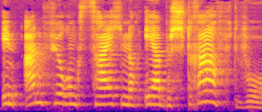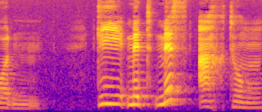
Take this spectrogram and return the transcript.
in Anführungszeichen noch eher bestraft wurden, die mit Missachtung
